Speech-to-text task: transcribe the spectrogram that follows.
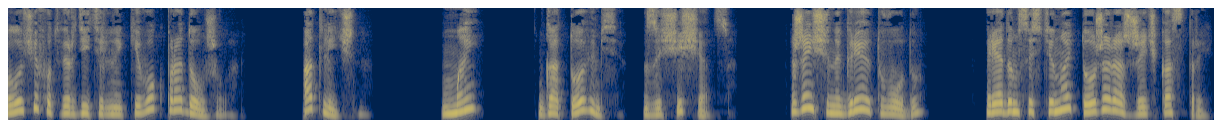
Получив утвердительный кивок, продолжила. Отлично. Мы готовимся защищаться. Женщины греют воду. Рядом со стеной тоже разжечь костры.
